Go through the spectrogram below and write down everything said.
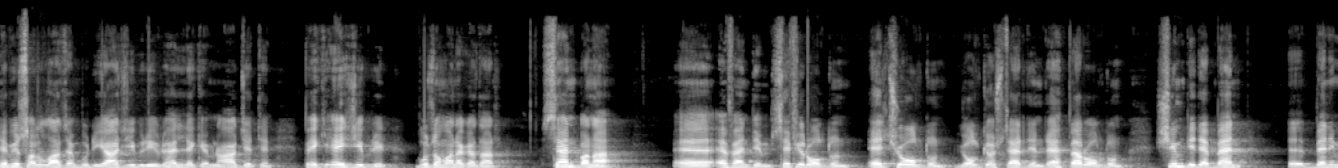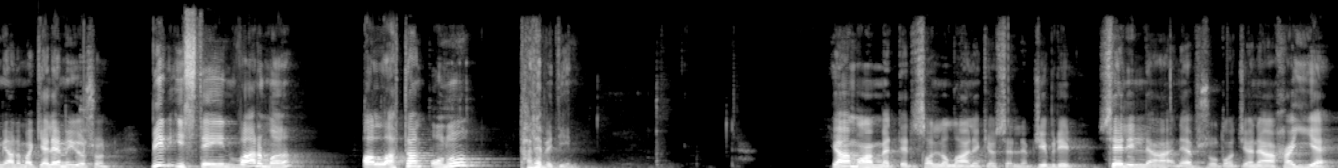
Nebi sallallahu aleyhi ve sellem buyurdu. Ya Cibril helleke min hacetin. Peki ey Cibril bu zamana kadar sen bana e, efendim sefir oldun, elçi oldun, yol gösterdin, rehber oldun. Şimdi de ben e, benim yanıma gelemiyorsun. Bir isteğin var mı? Allah'tan onu talep edeyim. Ya Muhammed dedi sallallahu aleyhi ve sellem Cibril selillah nefsuda cenahayye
